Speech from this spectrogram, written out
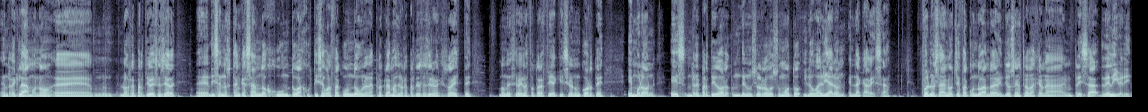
en reclamo, ¿no? Eh, los repartidores ayer dicen nos están casando junto a Justicia por Facundo, una de las proclamas de los repartidores ayer en el oeste, donde se ve en la fotografía que hicieron un corte. En Morón es repartidor, denunció el robo de su moto y lo balearon en la cabeza. Fue el lunes a la noche, Facundo Ambra, de 22 años, trabaja en una empresa de delivery.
